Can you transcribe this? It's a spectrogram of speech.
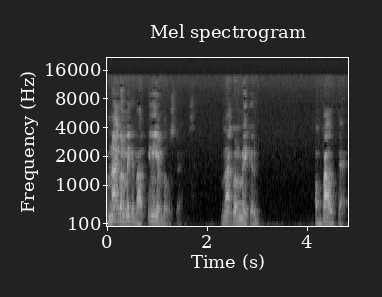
I'm not going to make it about any of those things. I'm not going to make it about that.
